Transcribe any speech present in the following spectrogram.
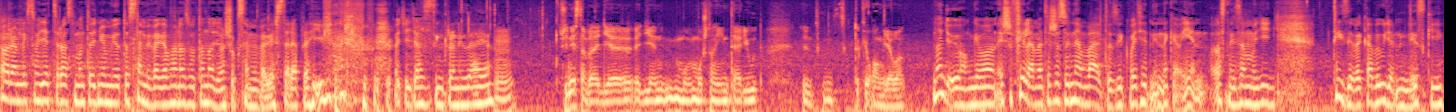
Arra emlékszem, hogy egyszer azt mondta, hogy mióta szemüvege van, azóta nagyon sok szemüveges szerepre vagy hogy azt szinkronizálja. Mm. És én néztem vele egy, egy ilyen mostani interjút, tök jó hangja van. Nagyon jó hangja van, és a félelmetes az, hogy nem változik, vagy hát nekem én azt nézem, hogy így tíz éve kb. ugyanúgy néz ki.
